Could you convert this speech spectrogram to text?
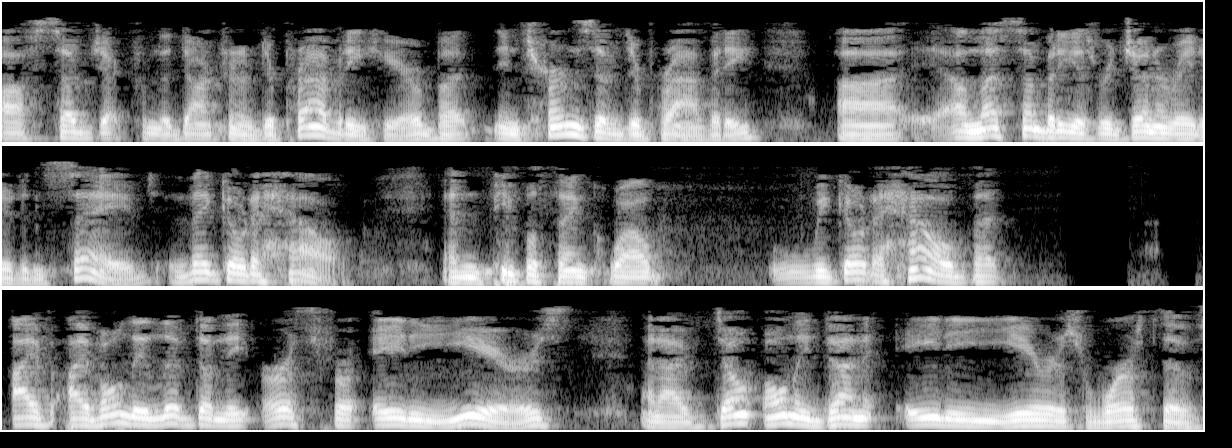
off subject from the doctrine of depravity here, but in terms of depravity, uh, unless somebody is regenerated and saved, they go to hell. And people think, well, we go to hell, but I've I've only lived on the earth for 80 years, and I've don't, only done 80 years worth of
